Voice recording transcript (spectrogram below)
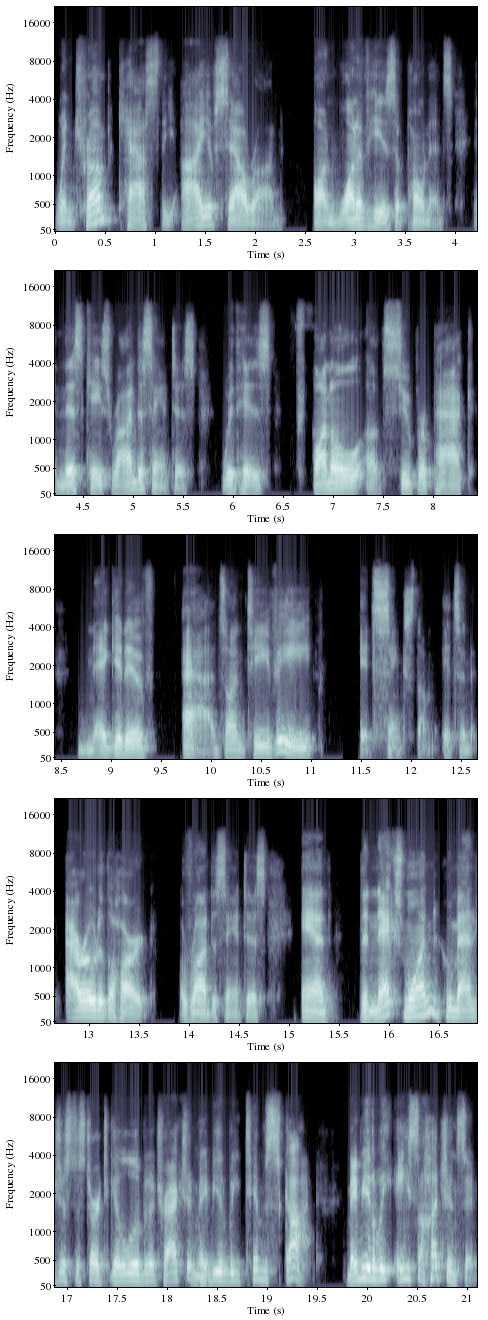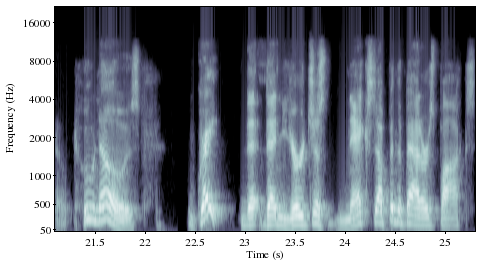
when Trump casts the eye of Sauron on one of his opponents, in this case, Ron DeSantis, with his funnel of super PAC negative ads on TV, it sinks them. It's an arrow to the heart of Ron DeSantis. And the next one who manages to start to get a little bit of traction, maybe it'll be Tim Scott. Maybe it'll be Asa Hutchinson. Who knows? Great. Th- then you're just next up in the batter's box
